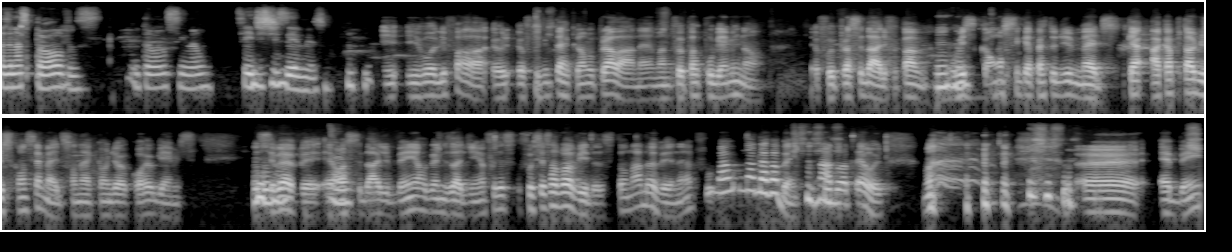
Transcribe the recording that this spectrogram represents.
fazendo as provas. Então, assim, não sei te dizer mesmo. E, e vou lhe falar, eu, eu fiz intercâmbio para lá, né, mas não foi para o Games, não. Eu fui para a cidade, fui para uhum. Wisconsin, que é perto de Madison, que é, a capital de Wisconsin é Madison, né, que é onde ocorre o Games. Uhum. você vai ver, é, é, uma cidade bem organizadinha. Fui, fui ser salva-vidas, então nada a ver, né? Mas nadava bem, nado até hoje. é, é, bem,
